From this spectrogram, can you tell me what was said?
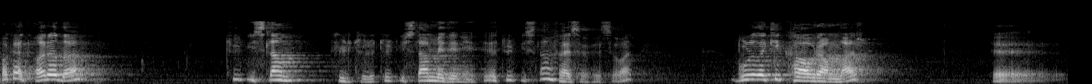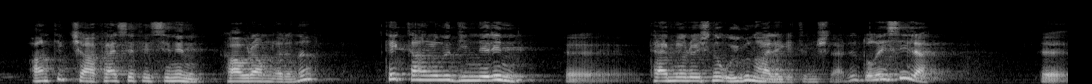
Fakat arada Türk İslam kültürü, Türk İslam medeniyeti ve Türk İslam felsefesi var. Buradaki kavramlar e, antik çağ felsefesinin kavramlarını tek tanrılı dinlerin e, terminolojisine uygun hale getirmişlerdir. Dolayısıyla e,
